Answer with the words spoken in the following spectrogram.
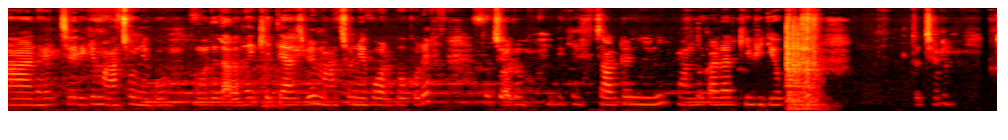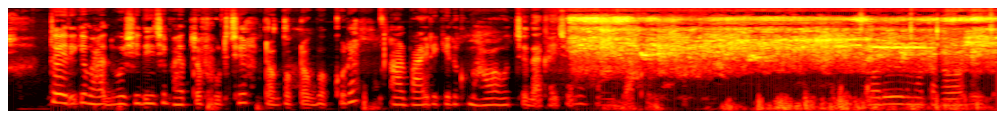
আর হচ্ছে এদিকে মাছও নেব আমাদের দাদাভাই খেতে আসবে, মাছও নেব অল্প করে। তো চলো এদিকে চালটা নিয়ে নিই, অন্ধকার আর কি ভিডিও করব। তো চলো। তো এদিকে ভাত বসিয়ে দিয়েছি, ভাতটা ফুটছে টকবক টকবক করে। আর বাইরে কীরকম হাওয়া হচ্ছে দেখাই, চলো। ঝড়ের মতো হাওয়া বইছে।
